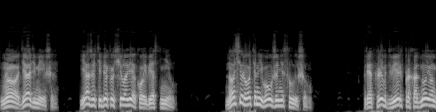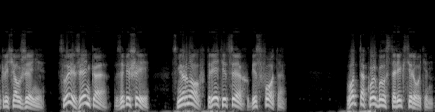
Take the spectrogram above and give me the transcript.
«Но, дядя Миша, я же тебе как человеку объяснил». Но Сиротин его уже не слышал. Приоткрыв дверь проходную, он кричал Жене. «Слышь, Женька, запиши! Смирнов, третий цех, без фото!» Вот такой был старик Сиротин.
